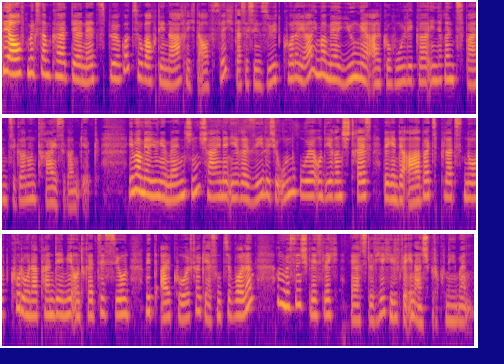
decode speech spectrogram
Die Aufmerksamkeit der Netzbürger zog auch die Nachricht auf sich, dass es in Südkorea immer mehr junge Alkoholiker in ihren 20ern und 30ern gibt. Immer mehr junge Menschen scheinen ihre seelische Unruhe und ihren Stress wegen der Arbeitsplatznot, Corona-Pandemie und Rezession mit Alkohol vergessen zu wollen und müssen schließlich ärztliche Hilfe in Anspruch nehmen.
